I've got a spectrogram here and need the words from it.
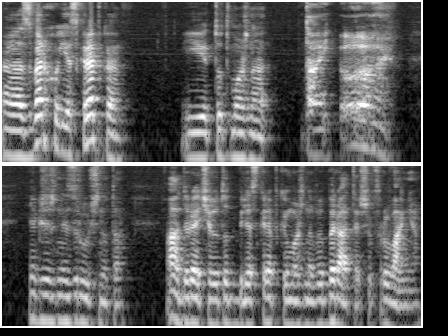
Е, Зверху є скрепка, і тут можна. Ой, як же ж незручно то. А, до речі, отут біля скрепки можна вибирати шифрування.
